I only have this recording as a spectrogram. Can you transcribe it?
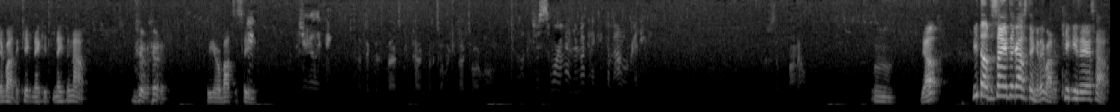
They're about to kick Nathan Nathan out. we are about to see. What you really think? I think that his bags will be packed by the time we get back to our room. Well, they just swore him in. They're not going to kick him out already. Let's find out. Mm. Yep. He thought the same thing I was thinking. They about to kick his ass out.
